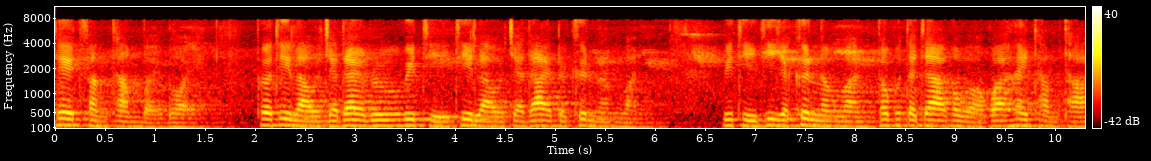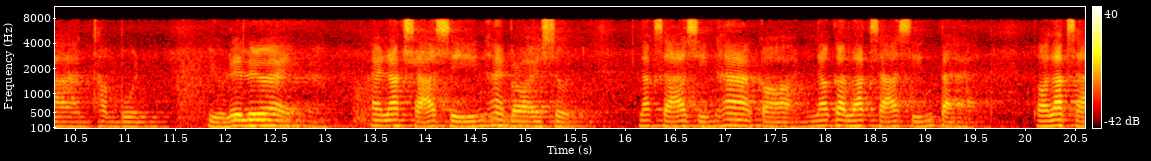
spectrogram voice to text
เทศฟังธรรมบ่อยๆ เพื่อที่เราจะได้รู้วิธีที่เราจะได้ไปขึ้นรางวัล วิธีที่จะขึ้นรางวัล พระพุทธเจ้าก็บอกว่าให้ทำทานทำบุญอยู่เรื่อยๆ ให้รักษาศีลให้บริสุทธิ์ รักษาศีลห้าก่อน แล้วก็รักษาศีลแปดพอรักษา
